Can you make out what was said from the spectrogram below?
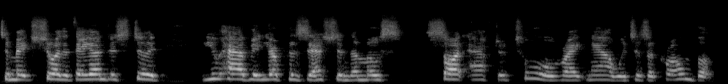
to make sure that they understood you have in your possession the most sought after tool right now, which is a Chromebook,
